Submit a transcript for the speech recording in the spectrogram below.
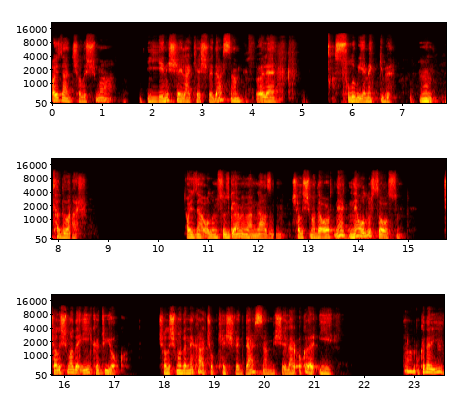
O yüzden çalışma, yeni şeyler keşfedersem böyle sulu bir yemek gibi hmm, tadı var. O yüzden olumsuz görmemem lazım. Çalışmada or ne, ne olursa olsun. Çalışmada iyi kötü yok. Çalışmada ne kadar çok keşfedersem bir şeyler o kadar iyi. Tamam o kadar iyi.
